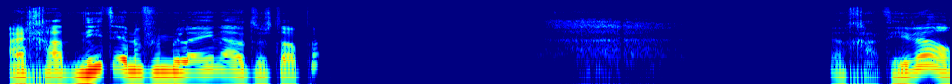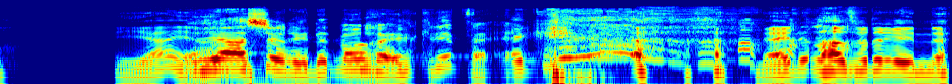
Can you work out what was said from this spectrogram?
Hij gaat niet in een Formule 1 auto stappen? Dat gaat hij wel. Ja, ja. sorry, dat mogen we even knippen. Ik, Nee, dit laten we erin.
